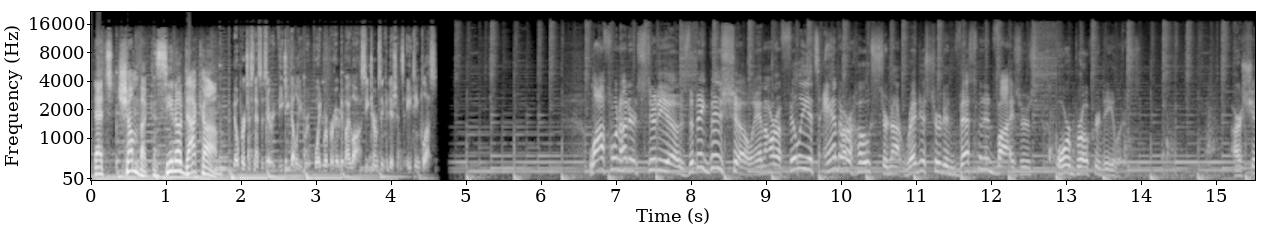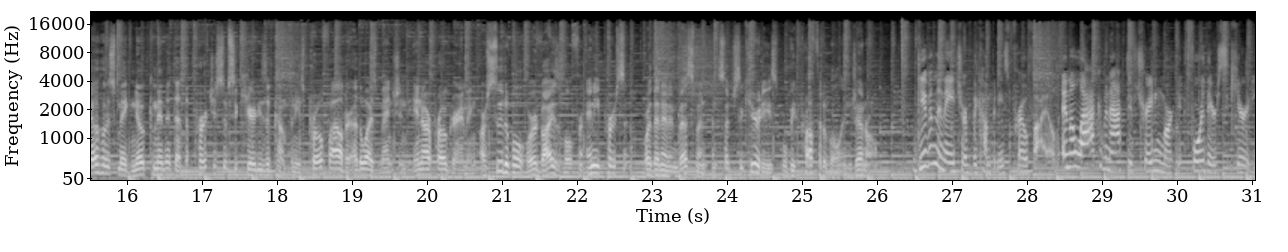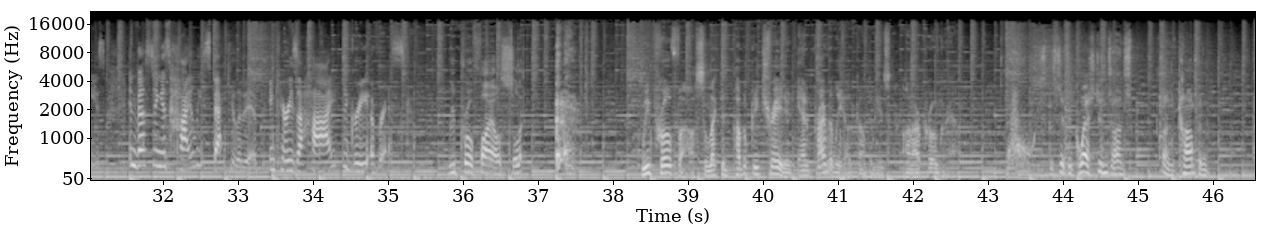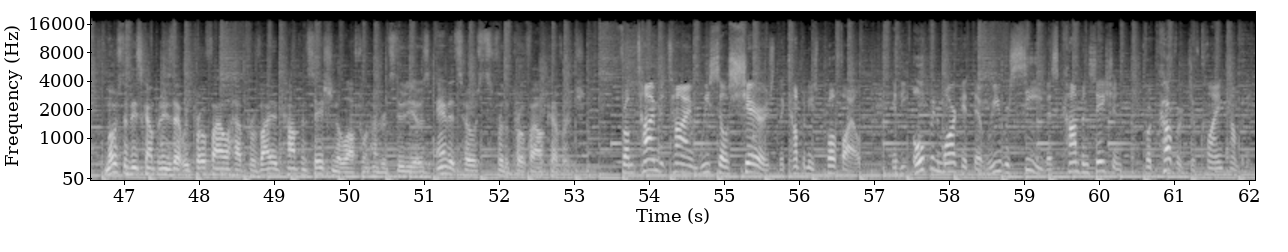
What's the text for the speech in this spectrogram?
That's chumbacasino.com. No purchase necessary. VGW Group. Void were prohibited by law. See terms and conditions. 18 plus. Loft 100 Studios, The Big Biz Show, and our affiliates and our hosts are not registered investment advisors or broker dealers. Our show hosts make no commitment that the purchase of securities of companies profiled or otherwise mentioned in our programming are suitable or advisable for any person, or that an investment in such securities will be profitable in general. Given the nature of the companies profiled and a lack of an active trading market for their securities, investing is highly speculative and carries a high degree of risk. We profile sele- We profile selected publicly traded and privately held companies on our program. specific questions on, on comp and Most of these companies that we profile have provided compensation to Loft 100 Studios and its hosts for the profile coverage. From time to time, we sell shares of the companies profiled in the open market that we receive as compensation for coverage of client companies.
